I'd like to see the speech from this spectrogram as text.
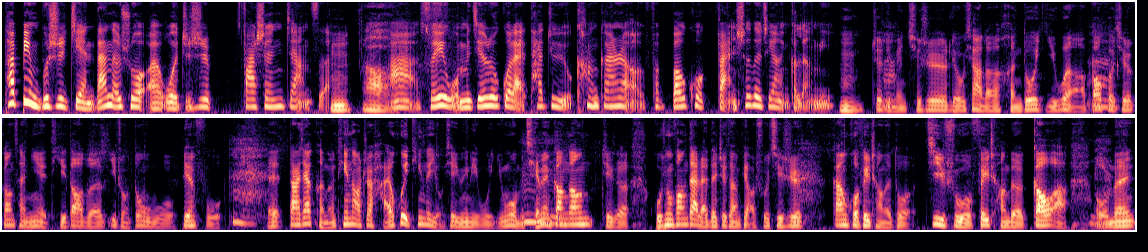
它并不是简单的说，呃，我只是发声这样子，嗯啊啊，所以我们接收过来，它就有抗干扰、包包括反射的这样一个能力。嗯，这里面其实留下了很多疑问啊，包括嗯其实刚才你也提到了一种动物蝙蝠，唉哎，大家可能听到这儿还会听得有些云里雾里，因为我们前面嗯刚刚这个胡雄芳带来的这段表述，其实干货非常的多，技术非常的高啊。我们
